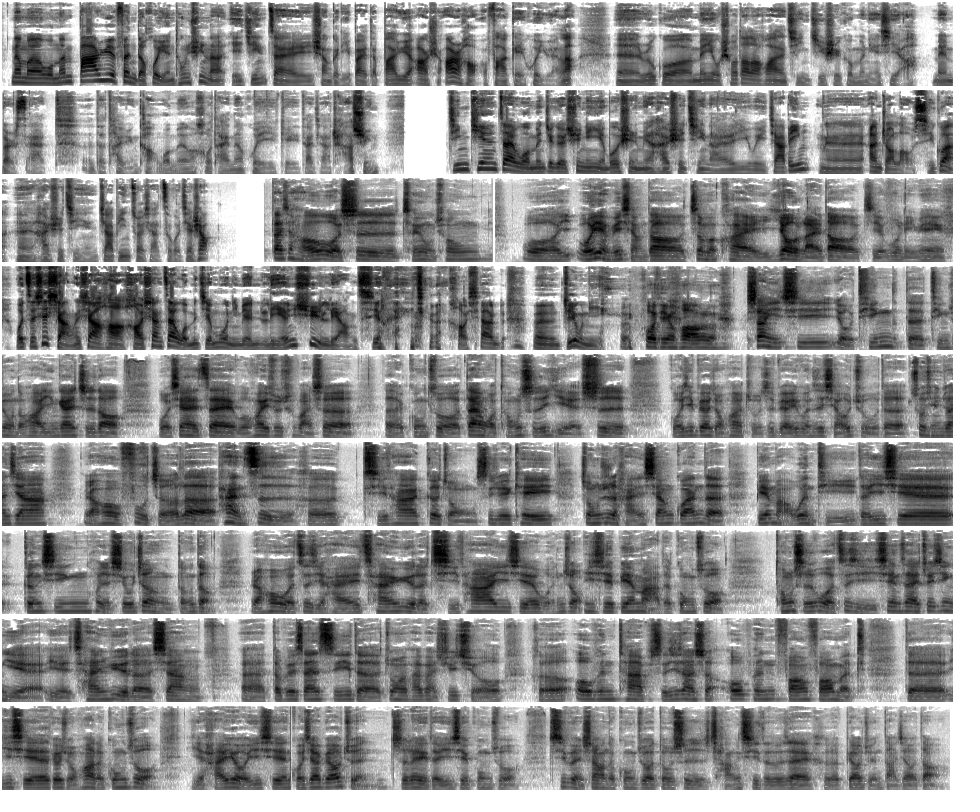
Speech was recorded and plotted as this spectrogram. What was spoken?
那么我们八月份的会员通讯呢，已经在上个礼拜的八月二十二号发给会员了。呃，如果没有收到的话，请及时跟我们联系啊，members at 的太原康，我们后台呢会给大家查询。今天在我们这个虚拟演播室里面，还是请来了一位嘉宾。嗯，按照老习惯，嗯，还是请嘉宾做一下自我介绍。大家好，我是陈永冲。我我也没想到这么快又来到节目里面。我仔细想了一下哈，好像在我们节目里面连续两期来着，好像嗯只有你 破天荒了。上一期有听的听众的话，应该知道我现在在文化艺术出版社呃工作，但我同时也是国际标准化组织表意文字小组的授权专家，然后负责了汉字和。其他各种 CJK 中日韩相关的编码问题的一些更新或者修正等等，然后我自己还参与了其他一些文种、一些编码的工作，同时我自己现在最近也也参与了像。呃，W3C 的中文排版需求和 OpenType 实际上是 Open Font Format 的一些标准化的工作，也还有一些国家标准之类的一些工作。基本上的工作都是长期的都在和标准打交道。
